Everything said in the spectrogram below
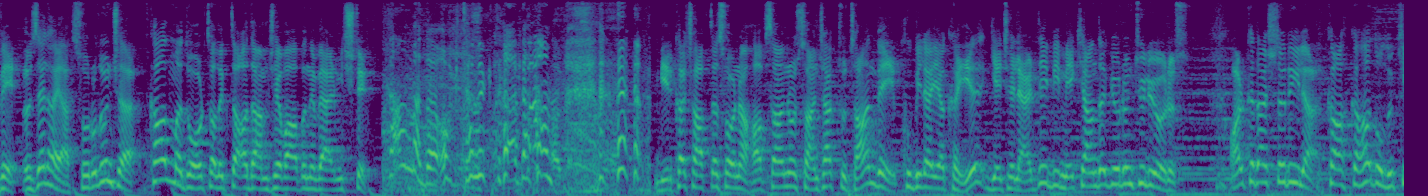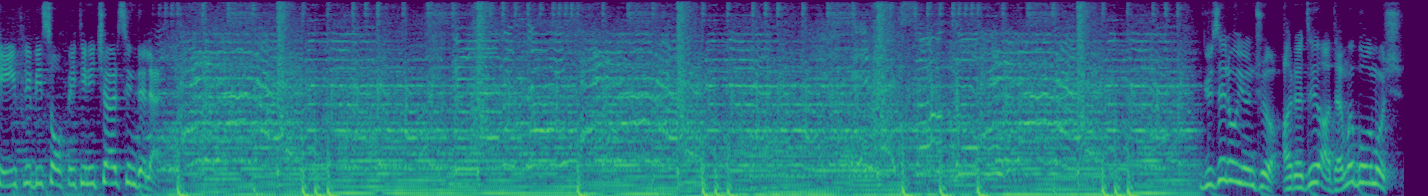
ve özel hayat sorulunca kalmadı ortalıkta adam cevabını vermişti. Kalmadı ortalıkta adam. Birkaç hafta sonra Hafsanur Sancak tutan ve Kubilay Akay'ı gecelerde bir mekanda görüntülüyoruz. Arkadaşlarıyla kahkaha dolu keyifli bir sohbetin içerisindeler. Güzel oyuncu aradığı adamı bulmuş.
